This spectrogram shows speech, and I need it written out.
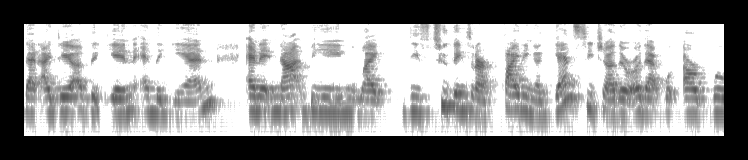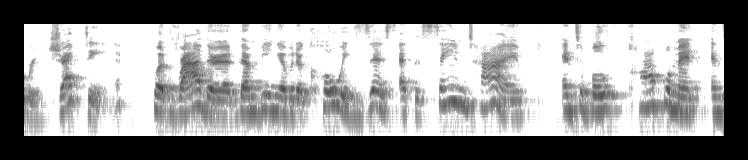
That idea of the yin and the yang, and it not being like these two things that are fighting against each other or that we're, are, we're rejecting but rather them being able to coexist at the same time and to both complement and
